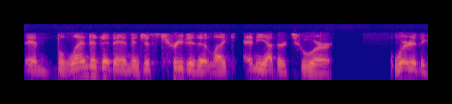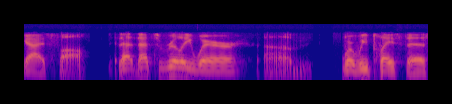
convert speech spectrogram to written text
and blended it in and just treated it like any other tour? Where do the guys fall? That that's really where um, where we place this,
